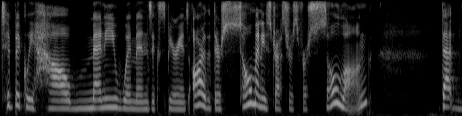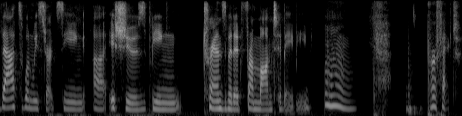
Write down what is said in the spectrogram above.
typically how many women's experience are that there's so many stressors for so long that that's when we start seeing uh, issues being transmitted from mom to baby. Mm. Perfect.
